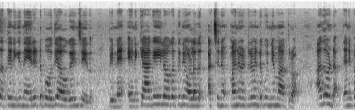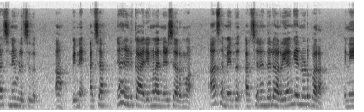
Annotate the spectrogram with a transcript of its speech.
സത്യം എനിക്ക് നേരിട്ട് ബോധ്യമാവുകയും ചെയ്തു. പിന്നെ എനിക്കാകെ ഈ ലോകത്തിന് ഉള്ളത് അച്ഛനും മനുവേട്ടനും എന്റെ കുഞ്ഞും മാത്രമാണ് അതുകൊണ്ടാണ് ഞാനിപ്പോൾ അച്ഛനെ വിളിച്ചത്. ആ പിന്നെ അച്ഛാ ഞാനൊരു കാര്യങ്ങൾ അന്വേഷിച്ചിറങ്ങുക ആ സമയത്ത് അച്ഛൻ എന്തെങ്കിലും അറിയാമെങ്കിൽ എന്നോട് പറ. ഇനി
